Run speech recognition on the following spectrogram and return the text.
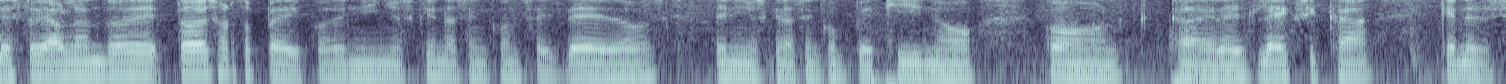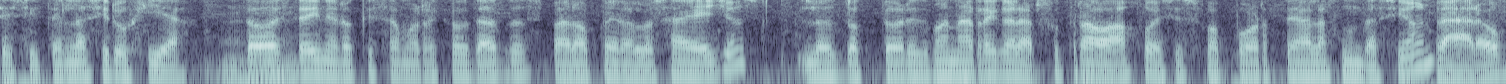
Te estoy hablando de todo es ortopédico, de niños que nacen con seis dedos, de niños que nacen con pequino, con cadera disléxica, que necesitan la cirugía. Todo este dinero que estamos recaudando es para operarlos a ellos. Los doctores van a regalar su trabajo, ese es su aporte a la fundación. Claro.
